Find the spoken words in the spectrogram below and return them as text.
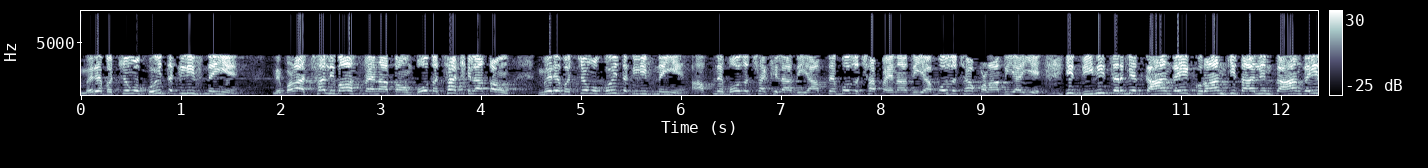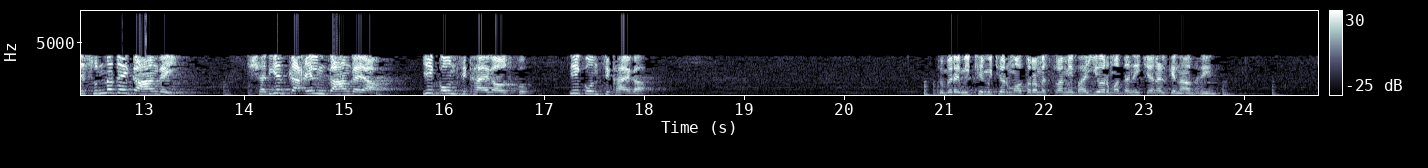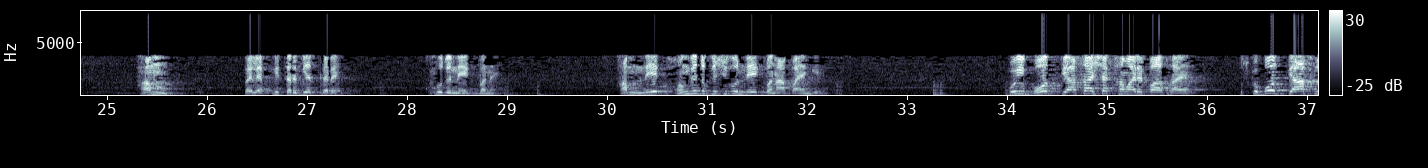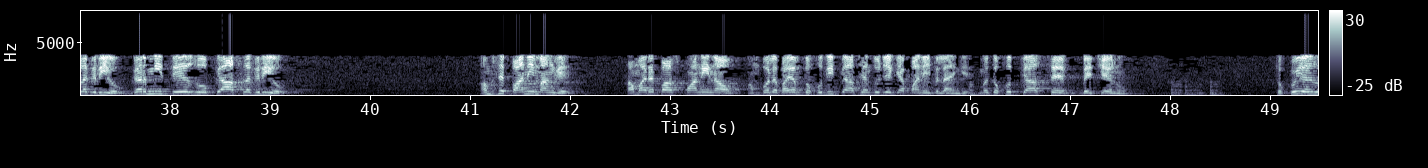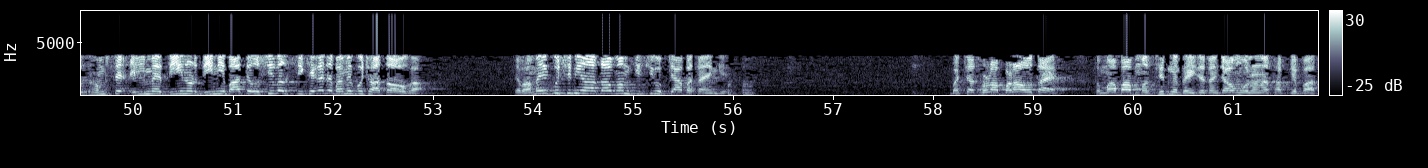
میرے بچوں کو کوئی تکلیف نہیں ہے۔ میں بڑا اچھا لباس پہناتا ہوں، بہت اچھا کھلاتا ہوں۔ میرے بچوں کو کوئی تکلیف نہیں ہے۔ آپ نے بہت اچھا کھلا دیا، آپ نے بہت اچھا پہنا دیا، بہت اچھا پڑھا دیا یہ۔ یہ دینی تربیت کہاں گئی؟ قرآن کی تعلیم کہاں گئی؟ سنتیں کہاں گئی؟ شریعت کا علم کہاں گیا؟ یہ کون سکھائے گا اس کو؟ یہ کون سکھائے گا؟ تو میرے میٹھے میٹھے اور محترم اسلامی بھائی اور مدنی چینل کے ناظرین، ہم پہلے اپنی تربیت کریں، خود نیک بنیں۔ ہم نیک ہوں گے تو کسی کو نیک بنا پائیں گے۔ کوئی بہت پیاسا شخص ہمارے پاس آئے، اس کو بہت پیاس لگ رہی ہو، گرمی تیز ہو، پیاس لگ رہی ہو، ہم سے پانی مانگے، ہمارے پاس پانی نہ ہو۔ ہم بولے، بھائی، ہم تو خود ہی پیاس ہیں، تجھے کیا پانی پلائیں گے؟ میں تو خود پیاس سے بے چین ہوں۔ تو کوئی ہم سے علم دین اور دینی باتیں اسی وقت سیکھے گا جب ہمیں کچھ آتا ہوگا۔ جب ہمیں کچھ نہیں آتا ہوگا، ہم کسی کو کیا بتائیں گے؟ بچہ تھوڑا بڑا ہوتا ہے تو ماں باپ مسجد میں بھیج دیتے ہیں، جاؤ مولانا صاحب کے پاس۔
